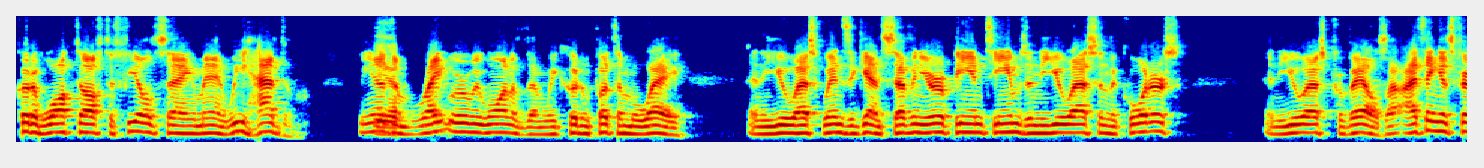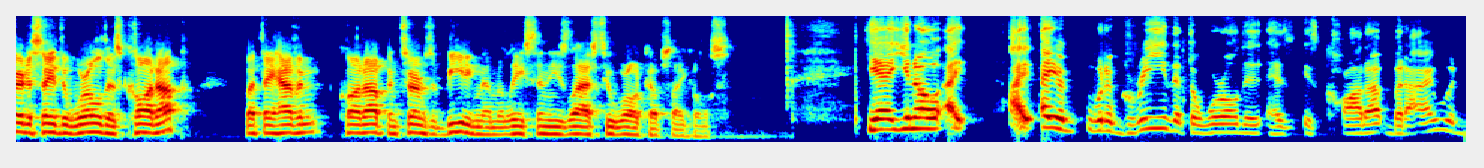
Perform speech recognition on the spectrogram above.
could have walked off the field saying, man, we had them. We had yeah. them right where we wanted them. We couldn't put them away. And the U.S. wins again. Seven European teams in the U.S. in the quarters, and the U.S. prevails. I think it's fair to say the world has caught up, but they haven't caught up in terms of beating them, at least in these last two World Cup cycles. Yeah, you know, I, I, I would agree that the world is, has is caught up, but I would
